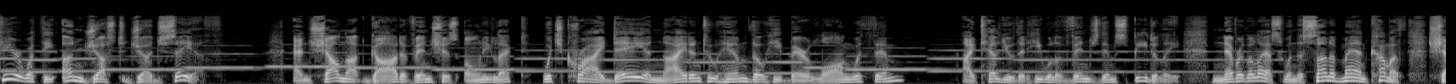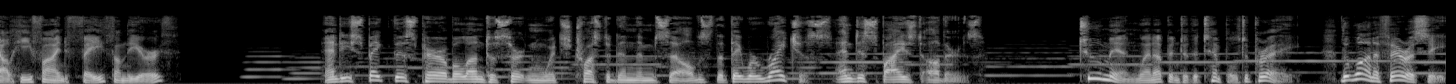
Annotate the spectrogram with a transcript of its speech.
Hear what the unjust judge saith. And shall not God avenge his own elect, which cry day and night unto him, though he bear long with them? I tell you that he will avenge them speedily. Nevertheless, when the Son of Man cometh, shall he find faith on the earth? And he spake this parable unto certain which trusted in themselves that they were righteous, and despised others. Two men went up into the temple to pray, the one a Pharisee,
